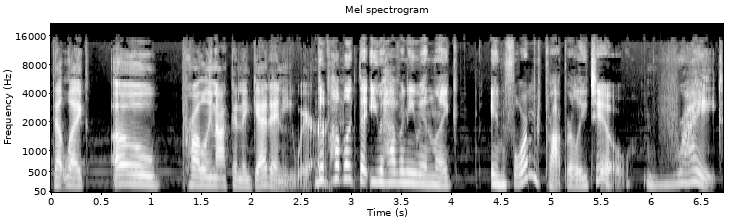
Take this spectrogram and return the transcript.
that, like, oh, probably not going to get anywhere. The public that you haven't even like informed properly, too. Right.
